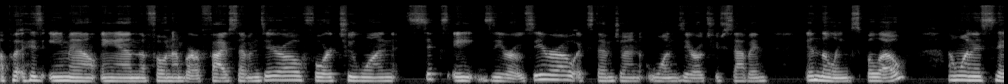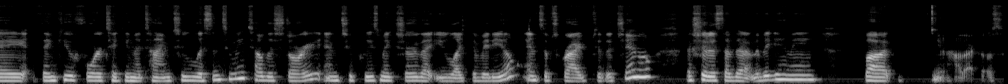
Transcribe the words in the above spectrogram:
I'll put his email and the phone number of 570-421-6800, extension 1027 in the links below. I want to say thank you for taking the time to listen to me tell this story and to please make sure that you like the video and subscribe to the channel. I should have said that in the beginning, but you know how that goes.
